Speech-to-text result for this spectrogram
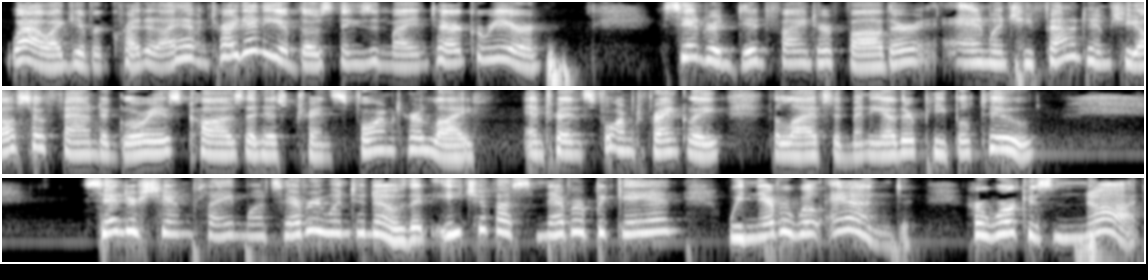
wow, I give her credit. I haven't tried any of those things in my entire career. Sandra did find her father, and when she found him, she also found a glorious cause that has transformed her life and transformed, frankly, the lives of many other people too. Sandra Champlain wants everyone to know that each of us never began, we never will end. Her work is not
